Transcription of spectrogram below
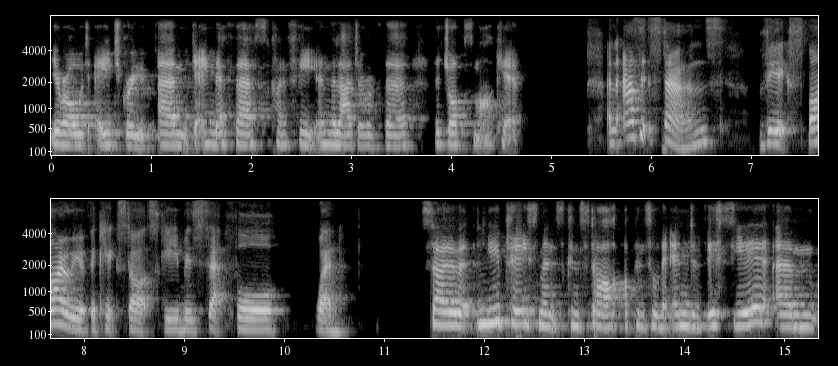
year old age group, um, getting their first kind of feet in the ladder of the, the jobs market. And as it stands, the expiry of the Kickstart scheme is set for when? So new placements can start up until the end of this year. Um,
